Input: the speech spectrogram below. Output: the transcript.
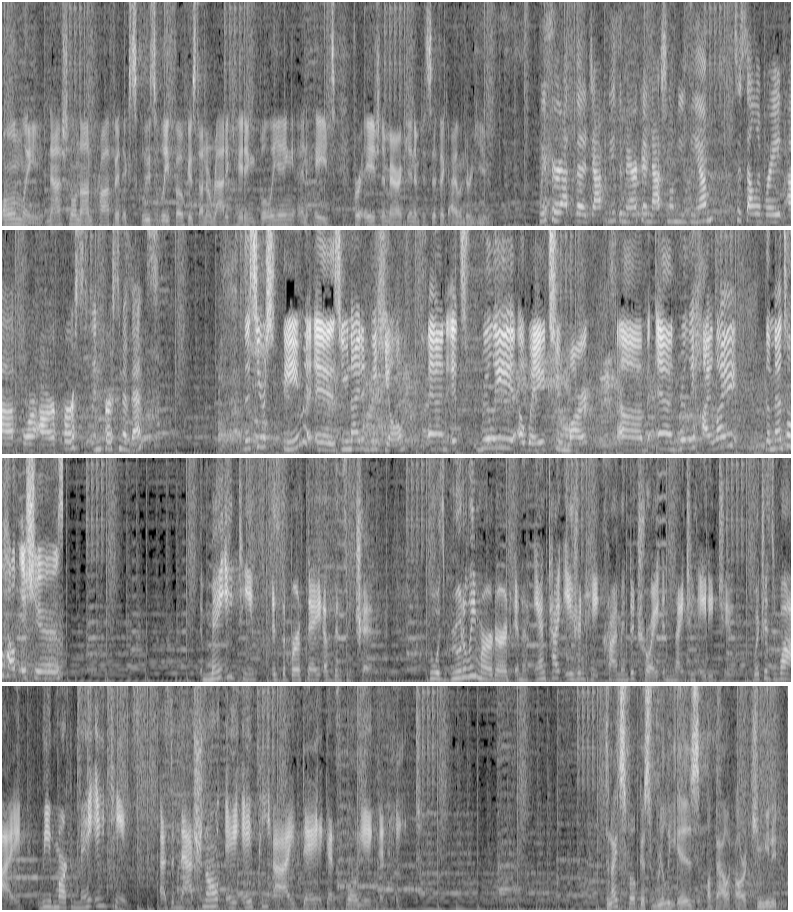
national nonprofit exclusively focused on eradicating bullying and hate for Asian American and Pacific Islander youth. We're here at the Japanese American National Museum to celebrate uh, for our first in-person event. This year's theme is United We Heal, and it's really a way to mark um, and really highlight the mental health issues. May 18th is the birthday of Vincent Chin, who was brutally murdered in an anti Asian hate crime in Detroit in 1982, which is why we mark May 18th as the National AAPI Day Against Bullying and Hate. Tonight's focus really is about our community.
